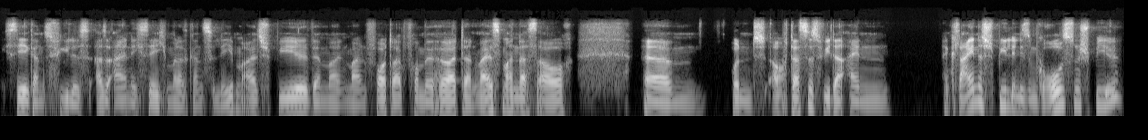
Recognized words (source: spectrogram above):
Ich sehe ganz vieles, also eigentlich sehe ich immer das ganze Leben als Spiel. Wenn man mal einen Vortrag von mir hört, dann weiß man das auch. Ähm, und auch das ist wieder ein, ein kleines Spiel in diesem großen Spiel.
